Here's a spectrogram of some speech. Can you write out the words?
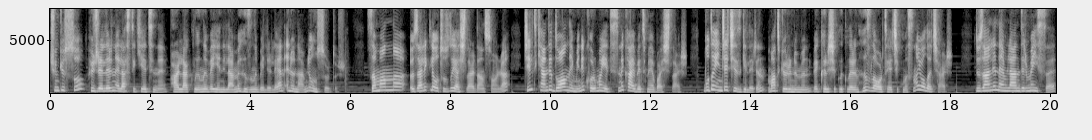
Çünkü su hücrelerin elastikiyetini, parlaklığını ve yenilenme hızını belirleyen en önemli unsurdur. Zamanla özellikle 30'lu yaşlardan sonra cilt kendi doğal nemini koruma yetisini kaybetmeye başlar. Bu da ince çizgilerin, mat görünümün ve karışıklıkların hızla ortaya çıkmasına yol açar. Düzenli nemlendirme ise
